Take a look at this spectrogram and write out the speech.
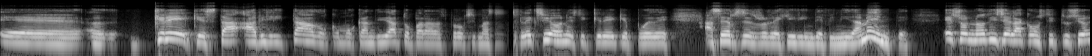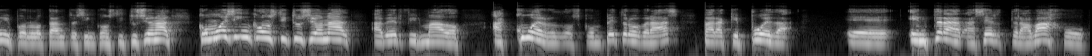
eh, eh, cree que está habilitado como candidato para las próximas elecciones y cree que puede hacerse reelegir indefinidamente. Eso no dice la Constitución y por lo tanto es inconstitucional. Como es inconstitucional haber firmado acuerdos con Petrobras para que pueda eh, entrar a hacer trabajo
